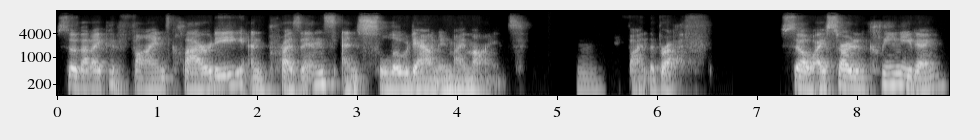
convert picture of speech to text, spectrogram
so that I could find clarity and presence and slow down in my mind, mm. find the breath. So I started clean eating.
